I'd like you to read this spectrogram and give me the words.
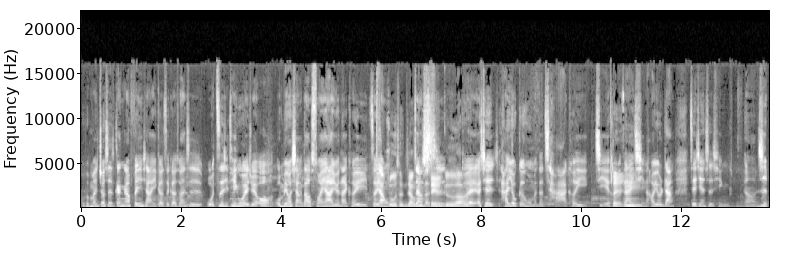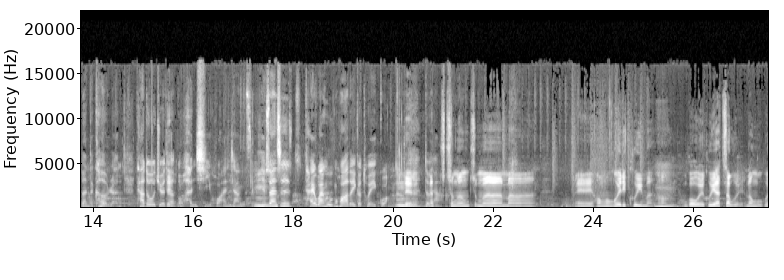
好，我们就是刚刚分享一个，这个算是我自己听，我也觉得哦，我没有想到酸亚原来可以这样做成这样的诗歌啊。对，而且它又跟我们的茶可以结合在一起，然后又让这件事情，嗯，日本的客人他都觉得哦很喜欢这样子，也算是台湾文化的一个推广。对，对啊，像讲怎么嘛？诶，红红花咧开嘛，吼，五月开啊，十月拢有花。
